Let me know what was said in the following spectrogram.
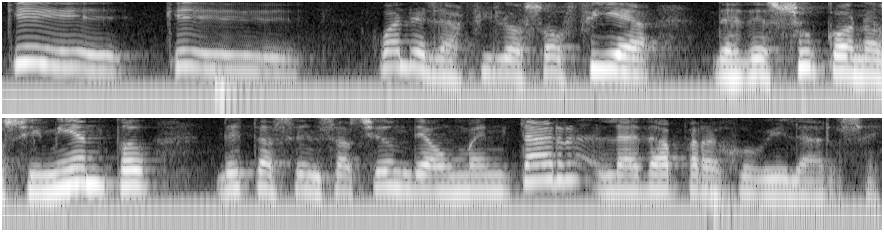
¿Qué, qué, ¿Cuál es la filosofía desde su conocimiento de esta sensación de aumentar la edad para jubilarse?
